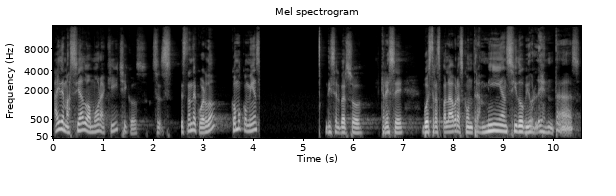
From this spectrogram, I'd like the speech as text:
Hay demasiado amor aquí, chicos. ¿Están de acuerdo? ¿Cómo comienza? Dice el verso 13, vuestras palabras contra mí han sido violentas,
